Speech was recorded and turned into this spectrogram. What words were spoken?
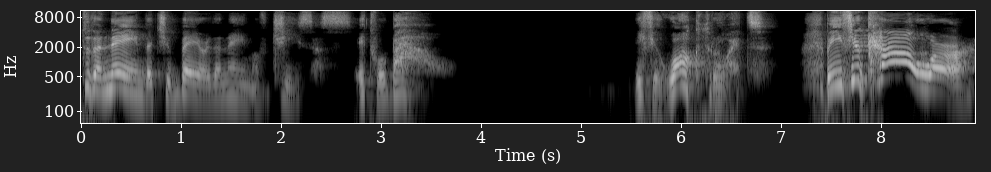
to the name that you bear, the name of Jesus. It will bow. If you walk through it. But if you cower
